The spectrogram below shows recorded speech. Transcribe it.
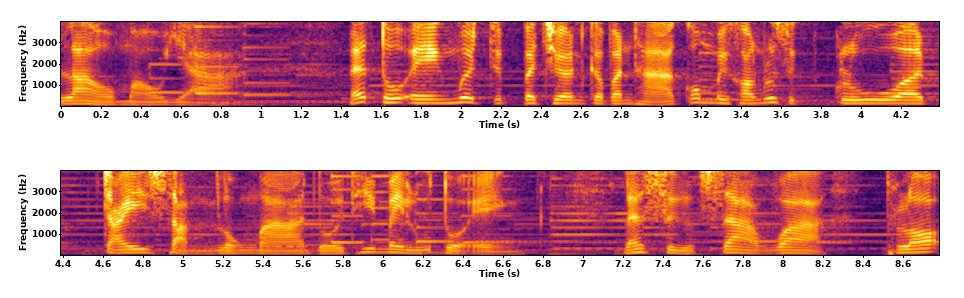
เหล้าเมายา และตัวเองเมื่อจะเผชิญกับปัญหาก็มีความรู้สึกกลัวใจสั่นลงมาโดยที่ไม่รู้ตัวเอง และสืบทราบว่า เพราะ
